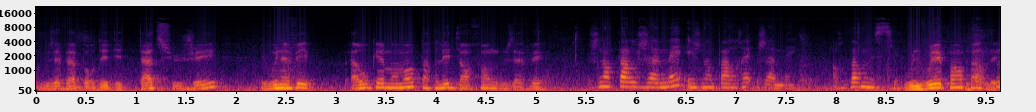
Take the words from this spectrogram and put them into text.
Vous avez abordé des tas de sujets et vous n'avez à aucun moment parlé de l'enfant que vous avez. Je n'en parle jamais et je n'en parlerai jamais. Au revoir, monsieur. Vous ne voulez pas en parler.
